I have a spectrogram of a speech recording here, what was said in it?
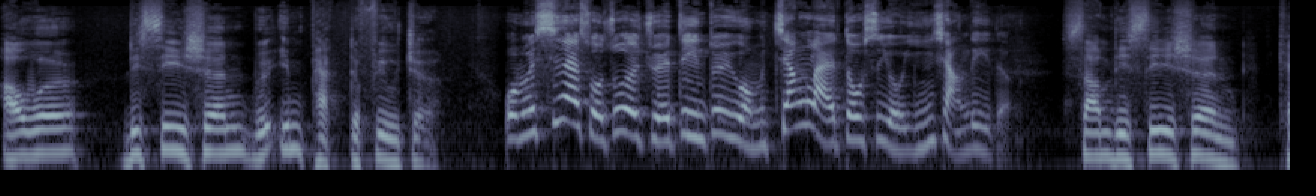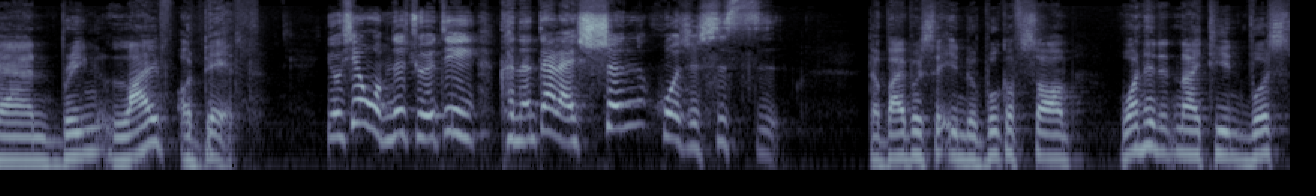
Our decision will impact the future. 我们现在所做的决定，对于我们将来都是有影响力的。 Some decision can bring life or death. 有些我们的决定可能带来生或者是死。 The Bible says in the book of Psalm 119, verse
